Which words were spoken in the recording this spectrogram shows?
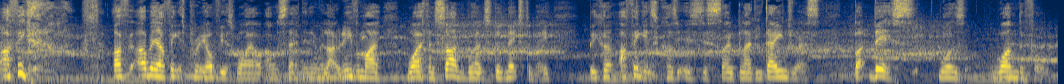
I think I, I mean, I think it's pretty obvious why I, I was standing here alone. Even my wife and son weren't stood next to me because I think it's because it is just so bloody dangerous. But this was wonderful.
